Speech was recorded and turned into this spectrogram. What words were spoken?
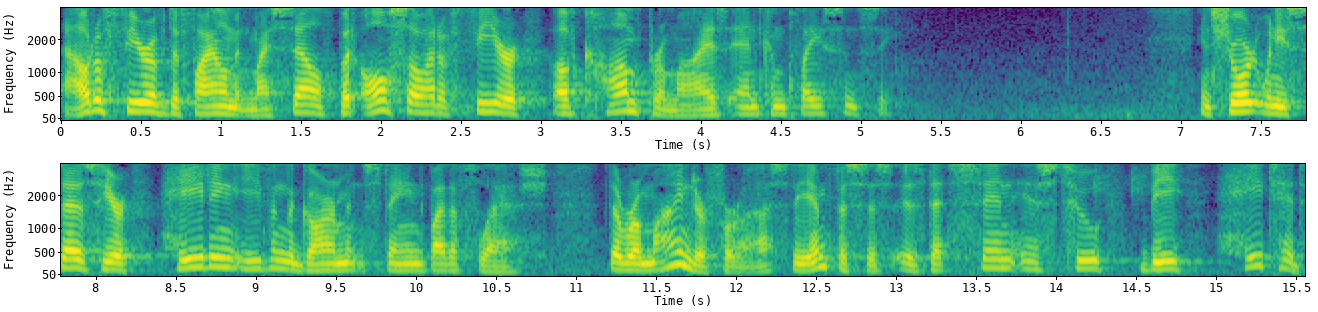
Out of fear of defilement myself, but also out of fear of compromise and complacency. In short, when he says here, hating even the garment stained by the flesh, the reminder for us, the emphasis is that sin is to be hated.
